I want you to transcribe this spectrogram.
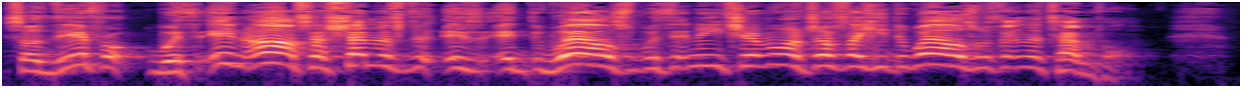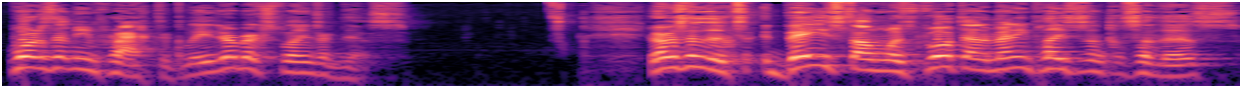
So therefore, within us, Hashem is, is, it dwells within each and one, just like He dwells within the temple. What does that mean practically? The Rebbe explains like this. The Rebbe says it's based on what's brought down in many places in Chassidus,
